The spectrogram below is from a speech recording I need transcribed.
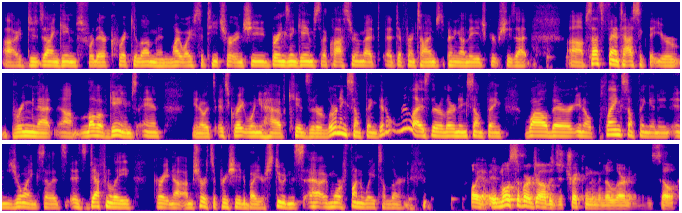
Uh, design games for their curriculum and my wife's a teacher and she brings in games to the classroom at, at different times depending on the age group she's at. Uh, so that's fantastic that you're bringing that um, love of games. And you know it's, it's great when you have kids that are learning something they don't realize they're learning something while they're you know playing something and, and enjoying. So it's it's definitely great. Now i'm sure it's appreciated by your students uh, a more fun way to learn Oh yeah, most of our job is just tricking them into learning. And so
